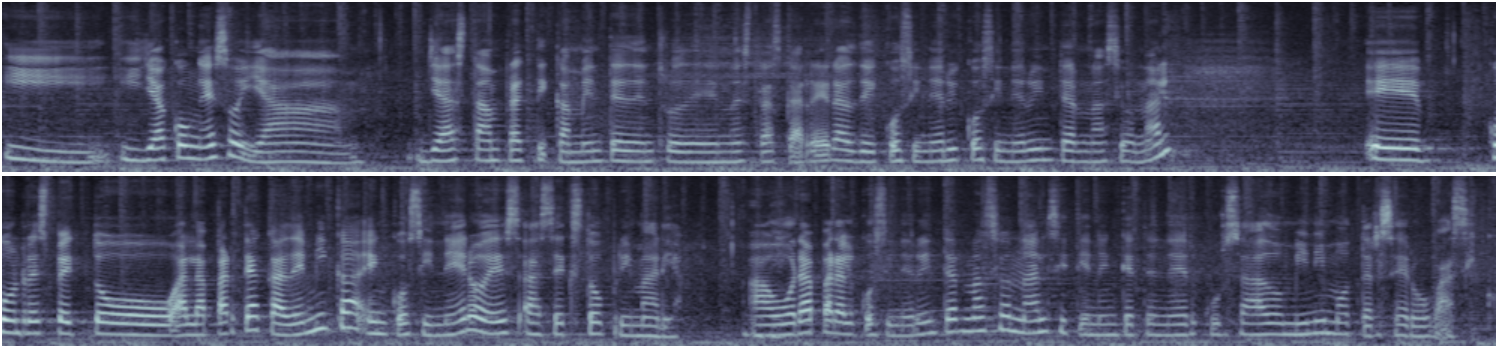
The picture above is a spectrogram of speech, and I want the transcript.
y, ya con eso ya, ya están prácticamente dentro de nuestras carreras de cocinero y cocinero internacional. Eh, con respecto a la parte académica, en cocinero es a sexto primaria. Ahora para el cocinero internacional sí tienen que tener cursado mínimo tercero básico.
